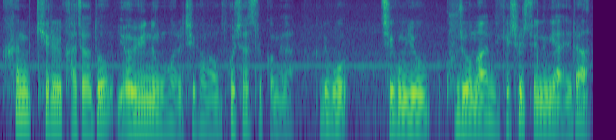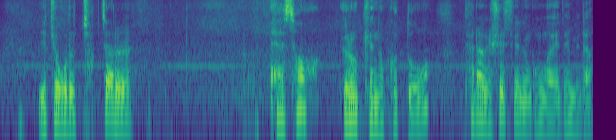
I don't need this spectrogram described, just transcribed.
큰 키를 가져도 여유 있는 공간을 지금 한번 보셨을 겁니다. 그리고 지금 이 구조만 이렇게 쉴 수 있는 게 아니라 이쪽으로 착자를 해서 이렇게 놓고 또 편하게 쉴 수 있는 공간이 됩니다.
